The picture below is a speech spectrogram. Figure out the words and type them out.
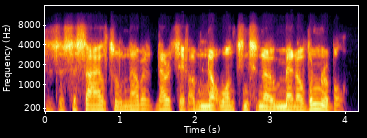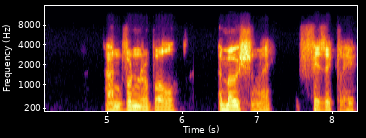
there's a societal narrative of not wanting to know men are vulnerable and vulnerable emotionally, physically,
